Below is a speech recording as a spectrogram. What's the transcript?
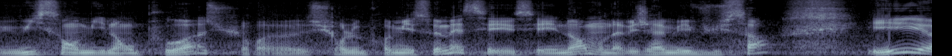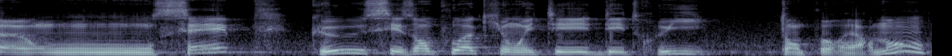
800 000 emplois sur, euh, sur le premier semestre. C'est énorme, on n'avait jamais vu ça. Et euh, on sait que ces emplois qui ont été détruits temporairement,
